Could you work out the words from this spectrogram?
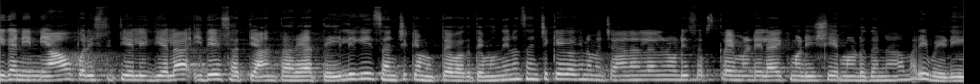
ಈಗ ನೀನು ಯಾವ ಪರಿಸ್ಥಿತಿಯಲ್ಲಿ ಇದೆಯಲ್ಲ ಇದೇ ಸತ್ಯ ಅಂತಾರೆ ಅತ್ತೆ. ಇಲ್ಲಿಗೆ ಸಂಚಿಕೆ ಮುಕ್ತಾಯವಾಗುತ್ತೆ ಮುಂದಿನ ಸಂಚಿಕೆಗಾಗಿ ನಮ್ಮ ಚಾನಲಲ್ಲಿ ನೋಡಿ ಸಬ್ಸ್ಕ್ರೈಬ್ ಮಾಡಿ ಲೈಕ್ ಮಾಡಿ ಶೇರ್ ಮಾಡೋದನ್ನು ಮರಿಬೇಡಿ.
